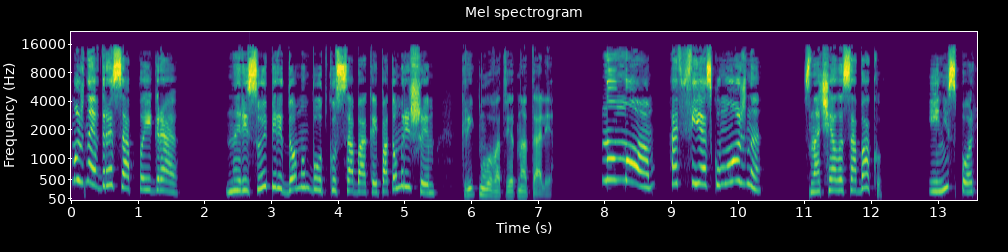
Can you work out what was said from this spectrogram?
Можно я в дрессап поиграю?» «Нарисуй перед домом будку с собакой, потом решим», — крикнула в ответ Наталья. «Ну, мам, а феску можно?» «Сначала собаку». «И не спорь»,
